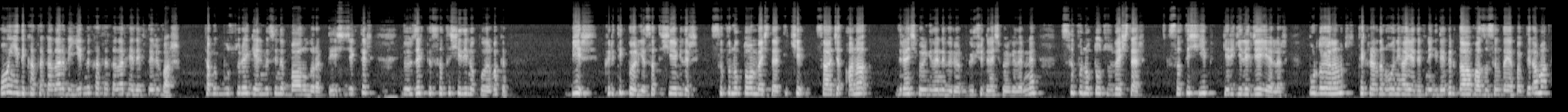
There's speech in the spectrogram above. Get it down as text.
17 kata kadar ve 20 kata kadar hedefleri var. Tabi bu süre gelmesine bağlı olarak değişecektir. Ve özellikle satış yediği noktalara bakın. 1. Kritik bölge satış yiyebilir. 0.15'ler 2. Sadece ana direnç bölgelerini veriyorum. Güçlü direnç bölgelerini. 0.35'ler satış yiyip geri geleceği yerler. Burada oyalanıp tekrardan o nihai hedefine gidebilir. Daha fazlasını da yapabilir ama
